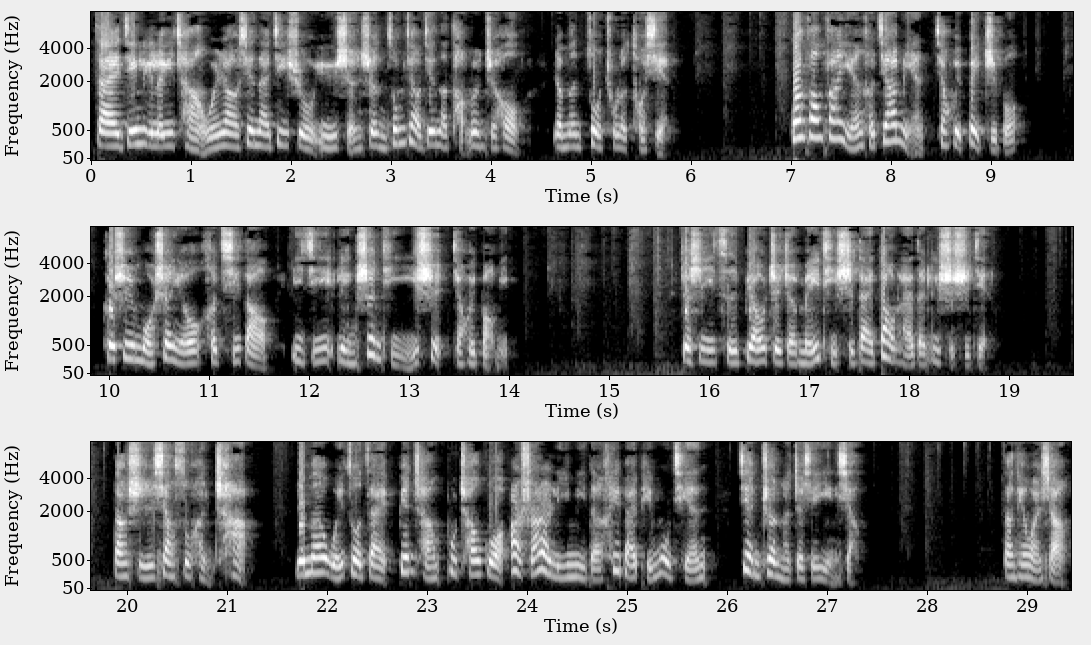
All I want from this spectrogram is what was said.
在经历了一场围绕现代技术与神圣宗教间的讨论之后，人们做出了妥协。官方发言和加冕将会被直播，可是抹圣油和祈祷以及领圣体仪式将会保密。这是一次标志着媒体时代到来的历史事件。当时像素很差。人们围坐在边长不超过二十二厘米的黑白屏幕前，见证了这些影像。当天晚上，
